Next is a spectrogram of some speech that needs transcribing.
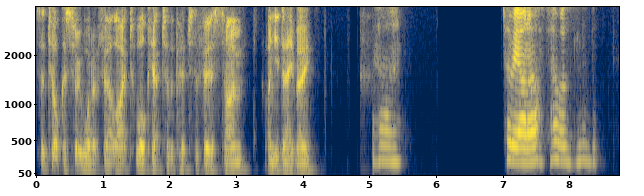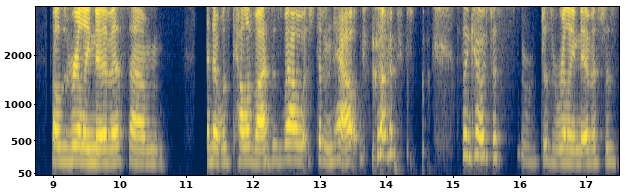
So talk us through what it felt like to walk out to the pitch the first time on your debut. Uh, to be honest, I was I was really nervous. Um, and it was televised as well, which didn't help. So I think I was just just really nervous, just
